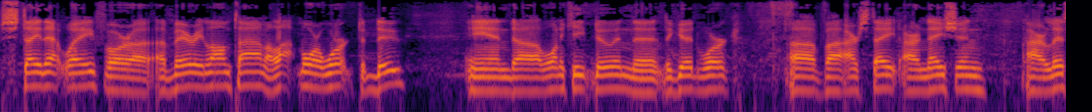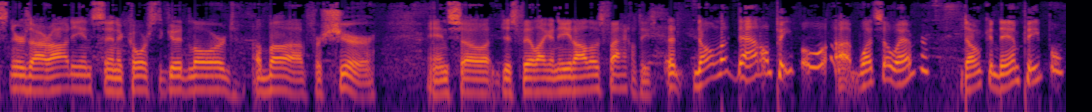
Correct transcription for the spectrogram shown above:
stay that way for a, a, very long time. A lot more work to do, and uh, want to keep doing the the good work of uh, our state, our nation our listeners, our audience, and of course the good Lord above for sure. And so I just feel like I need all those faculties. Uh, don't look down on people uh, whatsoever. Don't condemn people.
